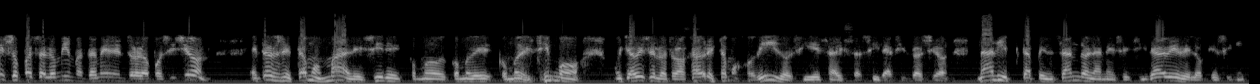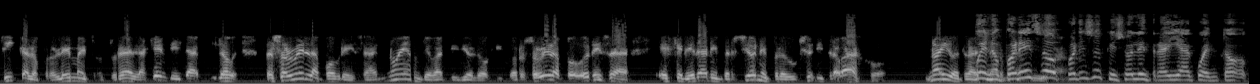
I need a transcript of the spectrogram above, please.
eso pasa lo mismo también dentro de la oposición. Entonces estamos mal, es decir, eh, como, como, de, como decimos muchas veces los trabajadores, estamos jodidos si esa es así la situación. Nadie está pensando en las necesidades de lo que significa los problemas estructurales de la gente. Y, la, y lo, resolver la pobreza no es un debate ideológico, resolver la pobreza es generar inversiones, producción y trabajo. No hay otra. Bueno, por eso, por eso es que yo le traía a cuento,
